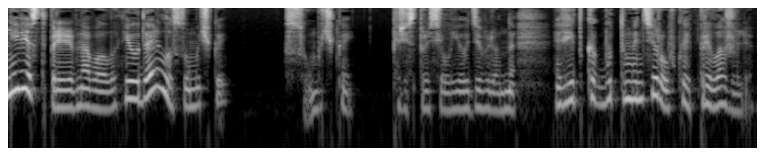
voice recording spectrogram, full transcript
невеста приревновала и ударила сумочкой. Сумочкой? переспросил я удивленно. Вид, как будто монтировкой приложили.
